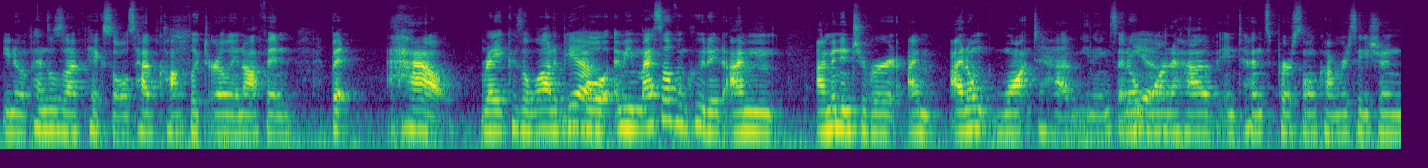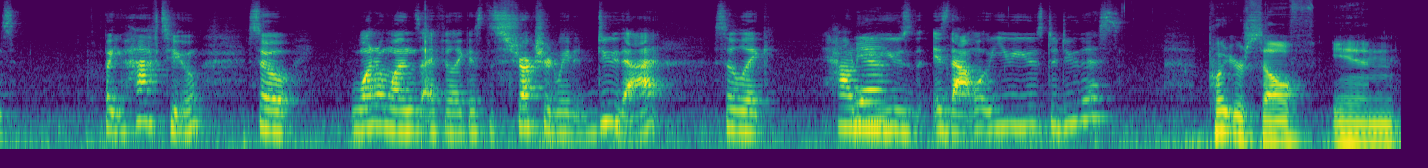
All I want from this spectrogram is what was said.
you know, pencils not pixels, have conflict early and often, but how, right? Because a lot of people, Yeah. I mean, myself included, I'm I'm an introvert. I'm I don't want to have meetings. I don't Yeah. want to have intense personal conversations, but you have to. So one-on-ones, I feel like, is the structured way to do that. So like, how do Yeah. you use? Is that what you use to do this? Put yourself in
